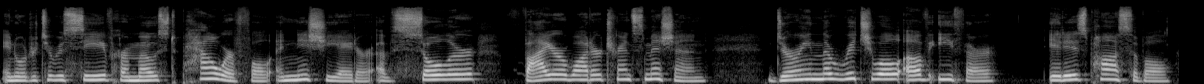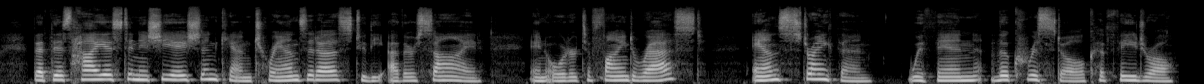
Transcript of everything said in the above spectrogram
in order to receive her most powerful initiator of solar fire water transmission, during the ritual of ether, it is possible that this highest initiation can transit us to the other side in order to find rest and strengthen within the crystal cathedral.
